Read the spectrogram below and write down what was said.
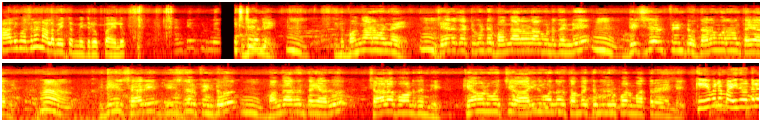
నాలుగు వందల నలభై తొమ్మిది రూపాయలు. ఇది బంగారం అండి. చీర కట్టుకుంటే బంగారం లాగా ఉంటదండి. డిజిటల్ ప్రింట్ ధర్మవరం తయారు. ఇది శారీ డిజిటల్ ప్రింట్ బంగారం తయారు. చాలా బాగుంటదండి. కేవలం వచ్చి ఐదు వందల తొంభై తొమ్మిది రూపాయలు మాత్రమేనండి. కేవలం ఐదు వందల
